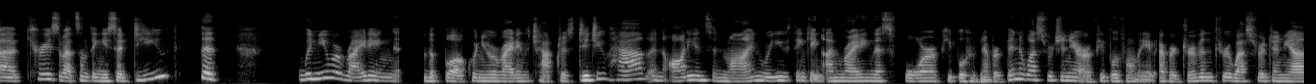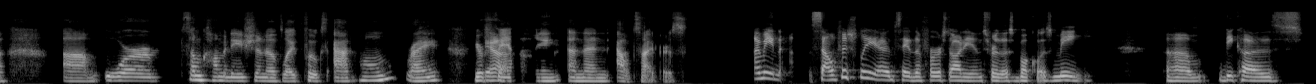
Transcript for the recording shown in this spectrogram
uh, curious about something you said. Do you think that when you were writing the book, when you were writing the chapters, did you have an audience in mind? Were you thinking, I'm writing this for people who've never been to West Virginia or people who've only ever driven through West Virginia? Um, or some combination of like folks at home, right? Your yeah. family and then outsiders. I mean, selfishly, I'd say the first audience for this book was me. Um, because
